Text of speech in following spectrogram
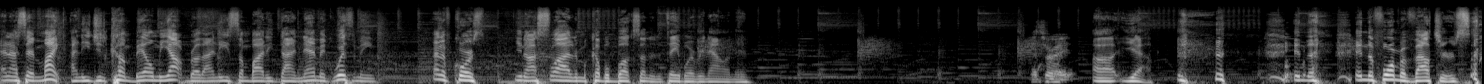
And I said, Mike, I need you to come bail me out, brother. I need somebody dynamic with me. And of course, you know, I slide him a couple bucks under the table every now and then. That's right. Uh, yeah, in the in the form of vouchers.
